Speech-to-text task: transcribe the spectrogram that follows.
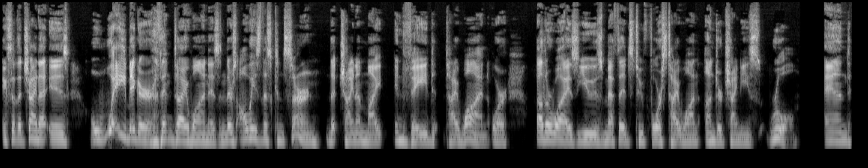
except that China is way bigger than Taiwan is. And there's always this concern that China might invade Taiwan or otherwise use methods to force Taiwan under Chinese rule. And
